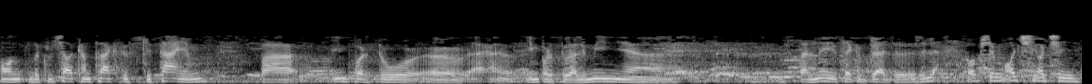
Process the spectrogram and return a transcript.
он заключал контракты с Китаем по импорту, э, импорту алюминия, стальные всякие предприятия, железа. В общем, очень-очень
